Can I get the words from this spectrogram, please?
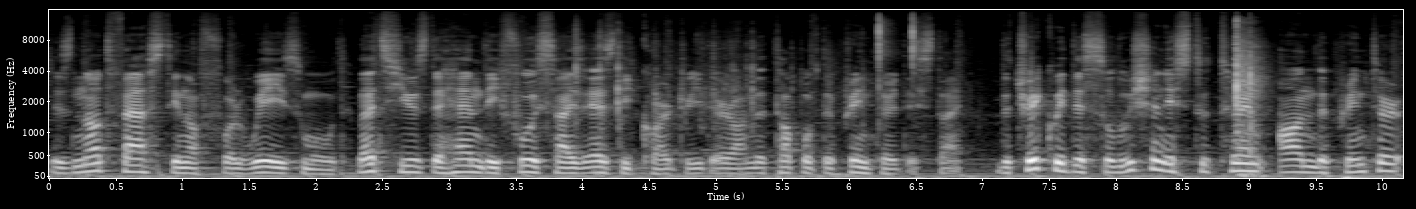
is not fast enough for vase mode, let's use the handy full-size SD card reader on the top of the printer this time. The trick with this solution is to turn on the printer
